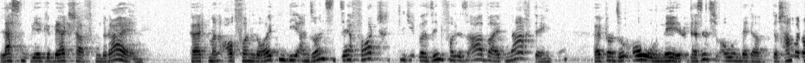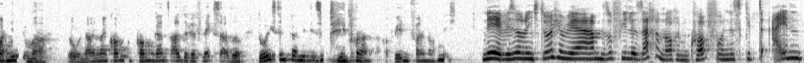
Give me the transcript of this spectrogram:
Lassen wir Gewerkschaften rein? Hört man auch von Leuten, die ansonsten sehr fortschrittlich über sinnvolles Arbeiten nachdenken, hört man so, oh nee, das ist, oh nee, das haben wir noch nie gemacht. So, und dann kommen, kommen ganz alte Reflexe. Also durch sind wir mit diesem Thema auf jeden Fall noch nicht. Nee, wir sind noch nicht durch und wir haben so viele Sachen noch im Kopf. Und es gibt ein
